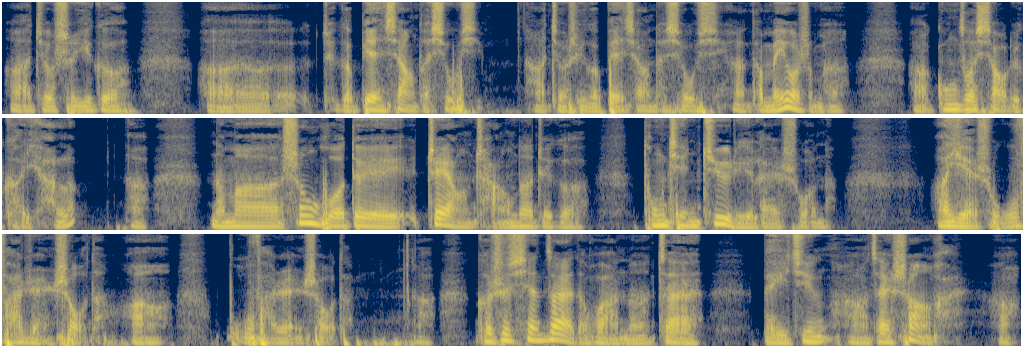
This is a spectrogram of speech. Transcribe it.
啊，就是一个，呃，这个变相的休息，啊，就是一个变相的休息啊，他没有什么，啊，工作效率可言了，啊，那么生活对这样长的这个通勤距离来说呢，啊，也是无法忍受的，啊，无法忍受的，啊，可是现在的话呢，在北京啊，在上海。啊，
